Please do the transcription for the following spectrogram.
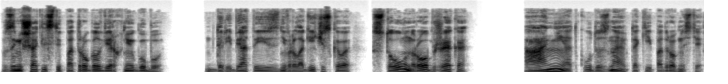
в замешательстве потрогал верхнюю губу. Да ребята из неврологического, Стоун, Роб, Жека. А они откуда знают такие подробности?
